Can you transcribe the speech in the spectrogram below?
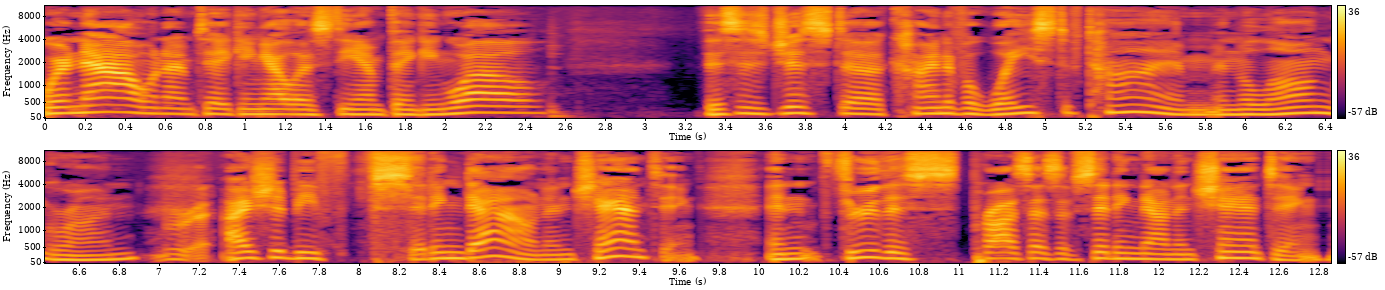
Where now, when I'm taking LSD, I'm thinking, well, this is just a kind of a waste of time in the long run. Right. I should be f- sitting down and chanting. And through this process of sitting down and chanting,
